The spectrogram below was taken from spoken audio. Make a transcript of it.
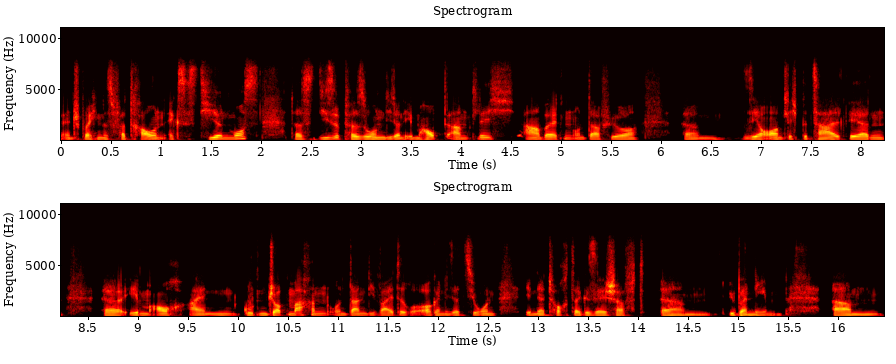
entsprechendes Vertrauen existieren muss, dass diese Personen, die dann eben hauptamtlich arbeiten und dafür ähm, sehr ordentlich bezahlt werden, äh, eben auch einen guten Job machen und dann die weitere Organisation in der Tochtergesellschaft ähm, übernehmen. Ähm,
